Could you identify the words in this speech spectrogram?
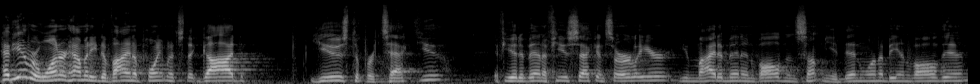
Have you ever wondered how many divine appointments that God used to protect you? If you'd have been a few seconds earlier, you might have been involved in something you didn't want to be involved in.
